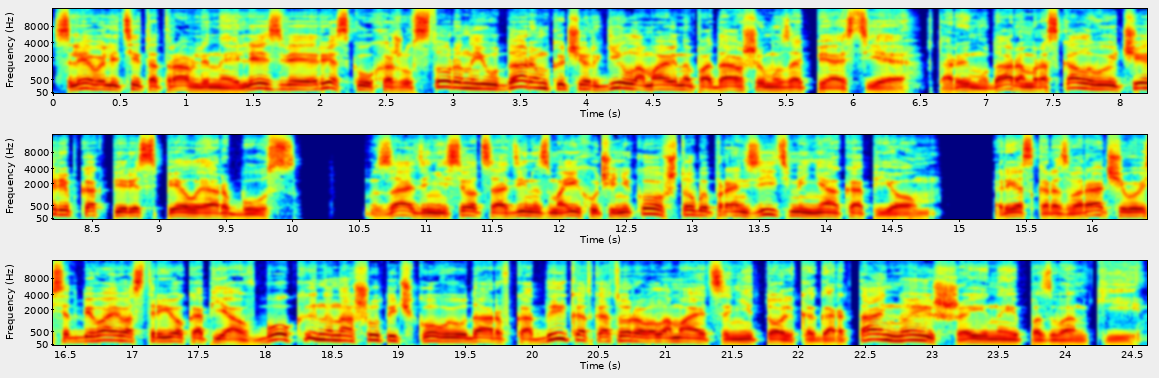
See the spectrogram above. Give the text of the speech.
Слева летит отравленное лезвие, резко ухожу в сторону и ударом кочерги ломаю нападавшему запястье. Вторым ударом раскалываю череп, как переспелый арбуз. Сзади несется один из моих учеников, чтобы пронзить меня копьем. Резко разворачиваюсь, отбиваю острие копья в бок и наношу тычковый удар в кадык, от которого ломается не только гортань, но и шейные позвонки.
